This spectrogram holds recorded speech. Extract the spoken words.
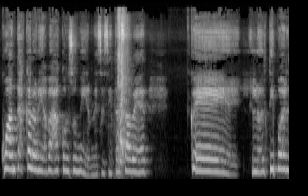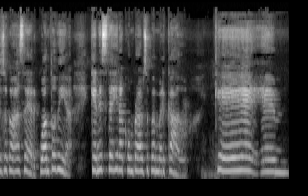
cuántas calorías vas a consumir, necesitas saber qué, el tipo de ejercicio que vas a hacer, cuántos días, qué necesitas ir a comprar al supermercado, qué, em,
